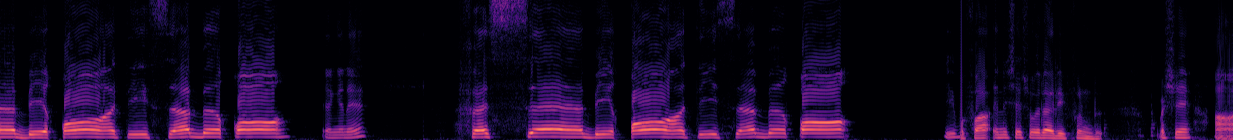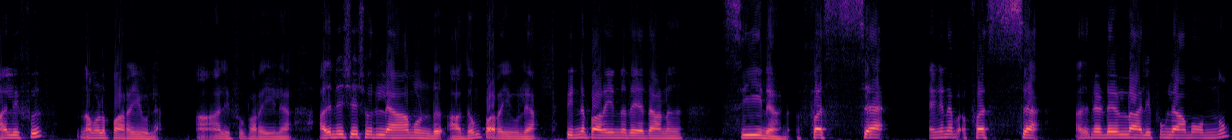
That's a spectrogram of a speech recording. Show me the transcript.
فالسابقات سبقا എങ്ങനെ فالسابقات سبقا ഈ ഫാന് ശേഷം ഒരു അലിഫ് ഉണ്ട് പക്ഷേ ആ അലിഫ് നമ്മൾ പറയൂല ആ അലിഫ് പറയില്ല അതിന് ശേഷം ഒരു ലാമുണ്ട് അതും പറയൂല പിന്നെ പറയുന്നത് ഏതാണ് സീനാണ് ഫസ്സ എങ്ങനെ ഫസ്സ അതിന്റെ ഇടയിലുള്ള അലിഫും ലാമും ഒന്നും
